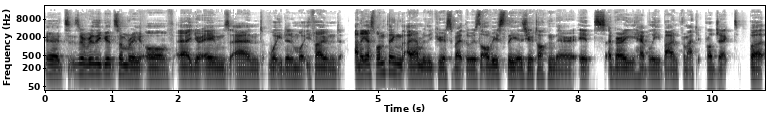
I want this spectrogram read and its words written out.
Yeah, it's, it's, a really good summary of uh, your aims and what you did and what you found. And I guess one thing I am really curious about though is that obviously, as you're talking there, it's a very heavily bioinformatic project. But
